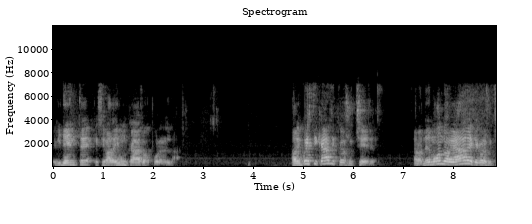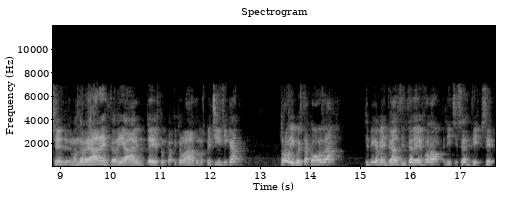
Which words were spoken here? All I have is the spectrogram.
evidente che si vada in un caso oppure nell'altro. Allora, in questi casi cosa succede? Allora, nel mondo reale che cosa succede? Nel mondo reale in teoria hai un testo, un capitolato, una specifica, trovi questa cosa, tipicamente alzi il telefono e dici, senti, se,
